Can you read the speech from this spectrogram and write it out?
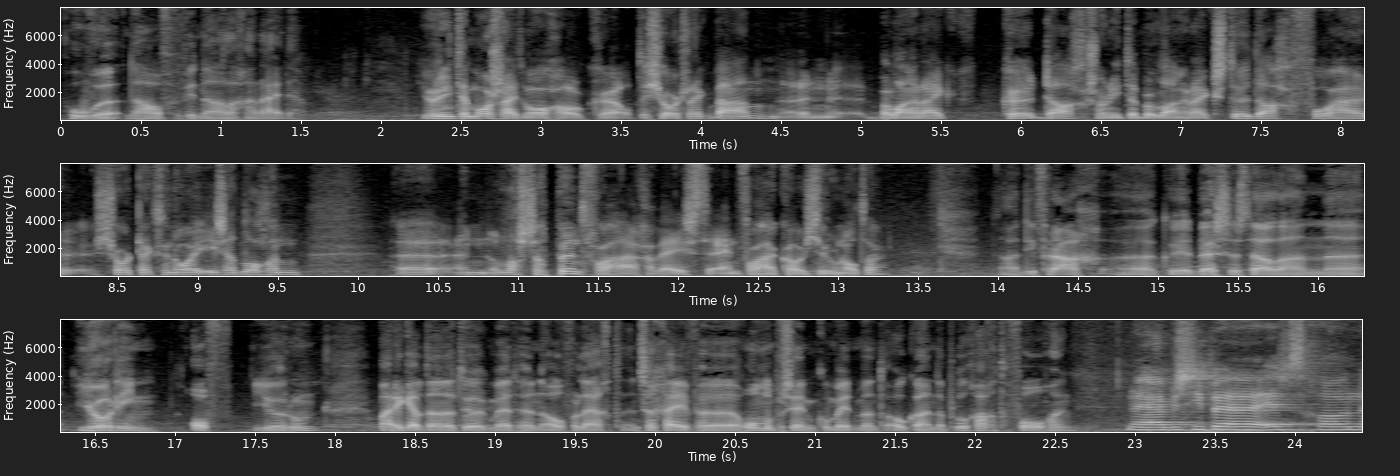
hoe we de halve finale gaan rijden. Jorien ten Mos rijdt morgen ook op de shorttrackbaan. Een belangrijke dag, zo niet de belangrijkste dag voor haar shorttrack toernooi. Is dat nog een, uh, een lastig punt voor haar geweest en voor haar coach Jeroen Otter? Nou, die vraag uh, kun je het beste stellen aan uh, Jorien of Jeroen. Maar ik heb dat natuurlijk met hun overlegd. En ze geven 100% commitment ook aan de ploegachtervolging. Nou ja, in principe is het gewoon...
